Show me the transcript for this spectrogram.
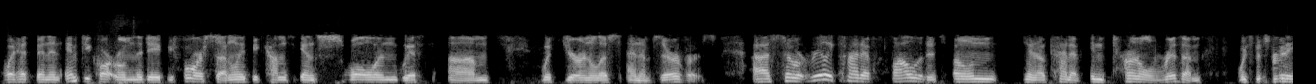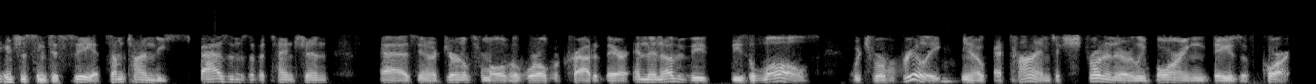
what had been an empty courtroom the day before suddenly becomes again swollen with um, with journalists and observers. Uh, so it really kind of followed its own, you know, kind of internal rhythm, which was really interesting to see. At some time, these spasms of attention, as you know, journalists from all over the world were crowded there, and then other these these lulls, which were really, you know, at times extraordinarily boring days of court.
